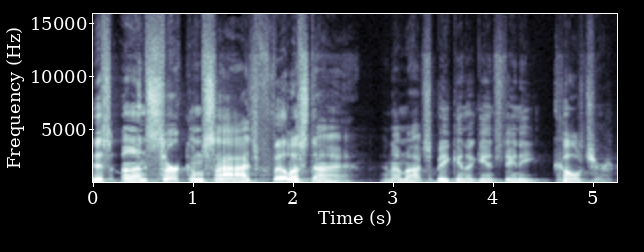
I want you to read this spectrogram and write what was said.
This uncircumcised Philistine, and I'm not speaking against any culture,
